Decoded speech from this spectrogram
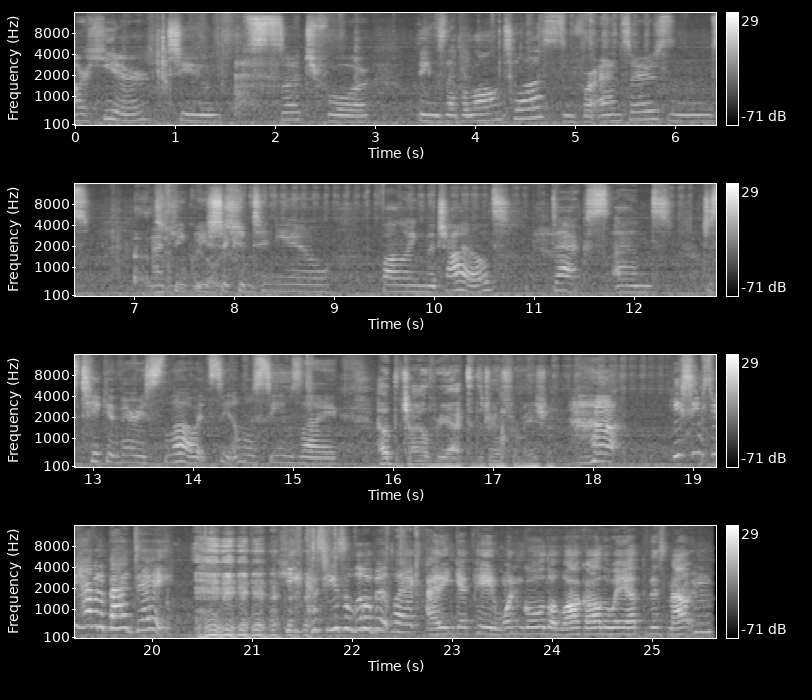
are here to search for things that belong to us and for answers, and I think we should continue following the child, Dex, and just take it very slow. It se- almost seems like How'd the child react to the transformation? he seems to be having a bad day. He, because he's a little bit like, I didn't get paid one gold to walk all the way up this mountain.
